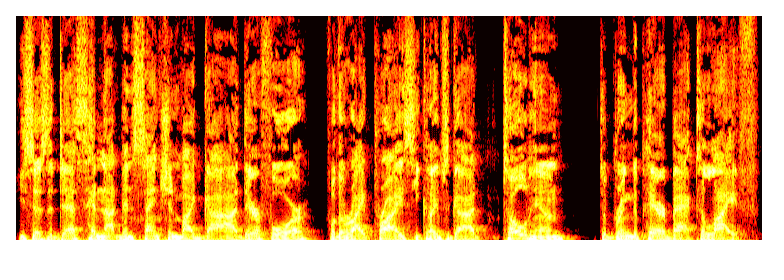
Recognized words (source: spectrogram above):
He says the deaths had not been sanctioned by God. Therefore, for the right price, he claims God told him to bring the pair back to life.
